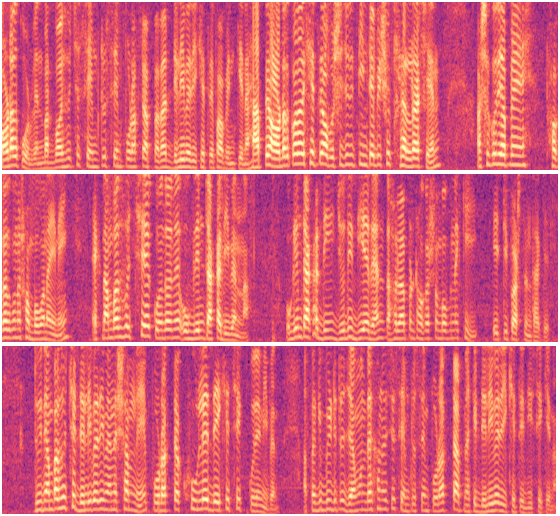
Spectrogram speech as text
অর্ডার করবেন, বাট বয় হচ্ছে সেম টু সেম প্রোডাক্ট আপনারা ডেলিভারি ক্ষেত্রে পাবেন কিনা। হ্যাঁ আপনি অর্ডার করার ক্ষেত্রে অবশ্যই যদি তিনটা বিষয় খেয়াল রাখেন, আশা করি আপনি ঠকার কোনো সম্ভাবনাই নেই। এক নাম্বার হচ্ছে কোনো ধরনের অগ্রিম টাকা দিবেন না। অগ্রিম টাকা দিই যদি দিয়ে দেন, তাহলে আপনার ঠকার সম্ভাবনা কি? এইটি পার্সেন্ট থাকে। দুই নাম্বার হচ্ছে ডেলিভারি ম্যানের সামনে প্রোডাক্টটা খুলে দেখে চেক করে নেবেন। আপনাকে ভিডিওতে যেমন দেখানো হয়েছে সেম টু সেম প্রোডাক্টটা আপনাকে ডেলিভারি খেতে দিছে কিনা।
